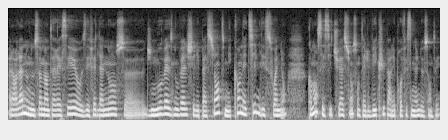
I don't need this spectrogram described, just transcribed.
Alors là, nous nous sommes intéressés aux effets de l'annonce euh, d'une mauvaise nouvelle chez les patientes, mais qu'en est-il des soignants? Comment ces situations sont-elles vécues par les professionnels de santé?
